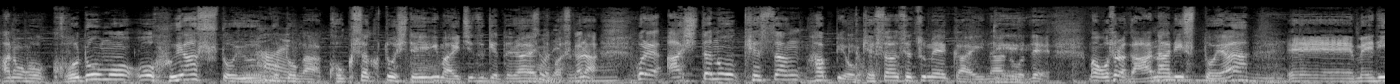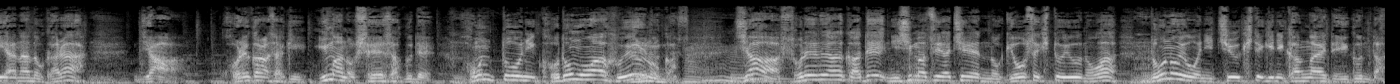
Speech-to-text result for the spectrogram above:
あの子供を増やすということが国策として今位置づけてられてますから、これ明日の決算発表決算説明会などで、まあ、おそらくアナリストや、えーメディアなどからじゃあこれから先今の政策で本当に子供は増えるのか、じゃあそれの中で西松屋チェーンの業績というのはどのように中期的に考えていくんだ？っ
